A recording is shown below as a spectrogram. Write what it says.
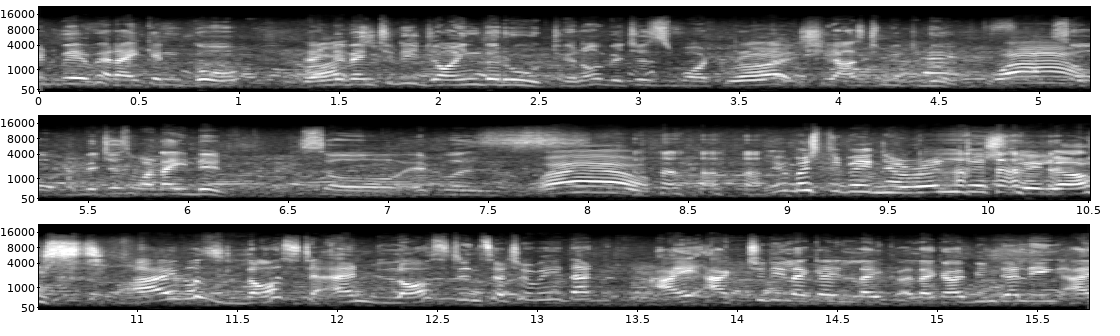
midway where I can go Right. and eventually join the route. You know, which is what Right. she asked me to do. Wow. So which is what I did. So it was. Wow. you must have been horrendously lost. I was lost and lost in such a way that I actually, like I like like I've been telling, I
